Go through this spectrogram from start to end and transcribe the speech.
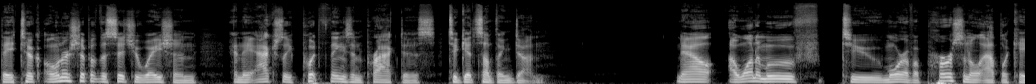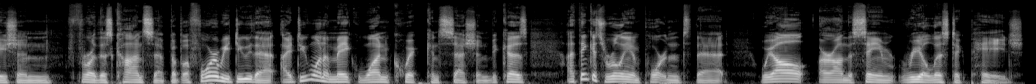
they took ownership of the situation and they actually put things in practice to get something done. Now, I want to move to more of a personal application for this concept. But before we do that, I do want to make one quick concession because I think it's really important that we all are on the same realistic page.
